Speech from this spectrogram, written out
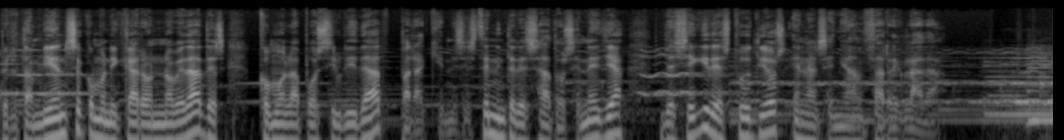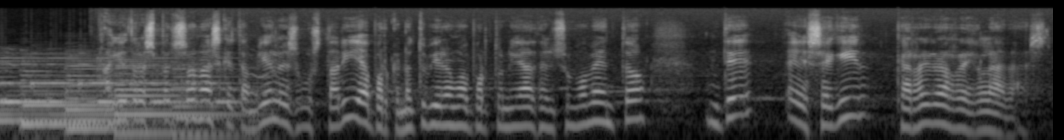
Pero también se comunicaron novedades, como la posibilidad, para quienes estén interesados en ella, de seguir estudios en la enseñanza reglada. Hay otras personas que también les gustaría, porque no tuvieron oportunidad en su momento, de eh, seguir carreras regladas.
